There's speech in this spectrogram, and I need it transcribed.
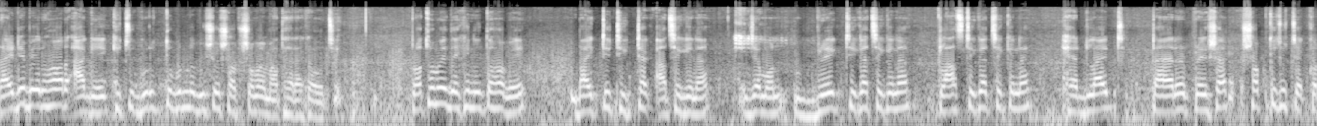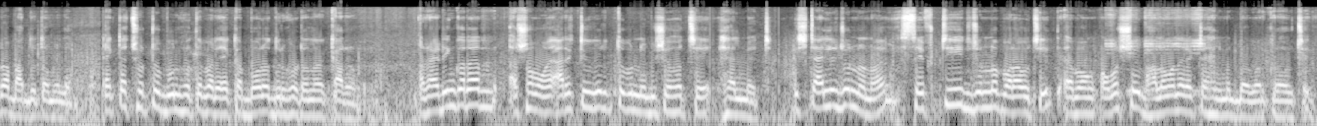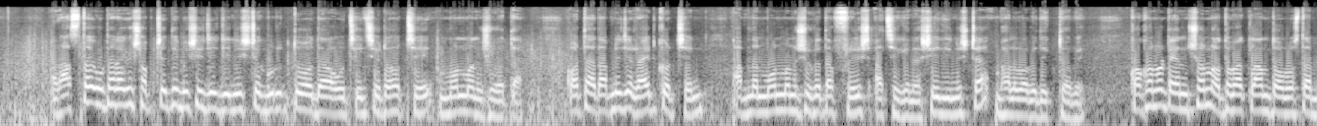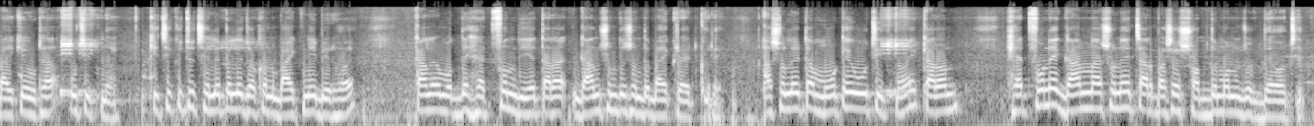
রাইডে বের হওয়ার আগে কিছু গুরুত্বপূর্ণ বিষয় সবসময় মাথায় রাখা উচিত। প্রথমে দেখে নিতে হবে বাইকটি ঠিকঠাক আছে কিনা, যেমন ব্রেক ঠিক আছে কিনা ক্লাস ঠিক আছে কিনা, হেডলাইট, টায়ারের প্রেশার সব কিছু চেক করা বাধ্যতামূলক। একটা ছোট্ট ভুল হতে পারে, একটা বড় দুর্ঘটনার কারণ। রাইডিং করার সময় আরেকটি গুরুত্বপূর্ণ বিষয় হচ্ছে হেলমেট। স্টাইলের জন্য নয়, সেফটির জন্য পরা উচিত এবং অবশ্যই ভালো মানের একটা হেলমেট ব্যবহার করা উচিত। রাস্তায় ওঠার আগে সবচেয়ে বেশি যে জিনিসটা গুরুত্ব দেওয়া উচিত সেটা হচ্ছে মন মানসিকতা। অর্থাৎ আপনি যে রাইড করছেন, আপনার মন মানসিকতা ফ্রেশ আছে কিনা, সেই জিনিসটা ভালোভাবে দেখতে হবে। কখনো টেনশন অথবা ক্লান্ত অবস্থায় বাইকে ওঠা উচিত নয়। কিছু কিছু ছেলে পেলে যখন বাইক নিয়ে বের হয়, কানের মধ্যে হেডফোন দিয়ে তারা গান শুনতে শুনতে বাইক রাইড করে। আসলে এটা মোটেও উচিত নয়, কারণ হেডফোনে গান না শুনে চারপাশের শব্দে মনোযোগ দেওয়া উচিত।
